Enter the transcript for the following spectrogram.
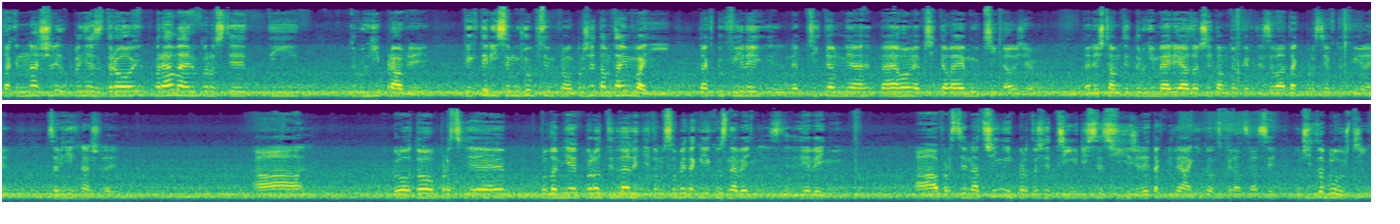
tak našli úplně zdroj, pramen prostě té druhé pravdy, ke který se můžou přimknout, protože tam tam jim vadí, tak tu chvíli nepřítel mě, mého nepřítele je můj přítel, že jo. Tak když tam ty druhý média začaly tam to kritizovat, tak prostě v tu chvíli se v nich našli. A bylo to prostě, podle mě pro tyhle lidi to muselo být takový jako zjevení. A prostě nadšení, protože dřív, když se šířili takovýhle nějaký konspirace, asi určitě to bylo už dřív.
